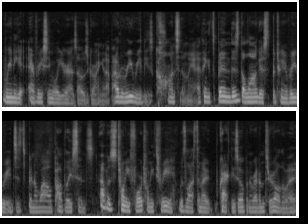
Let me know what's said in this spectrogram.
reading it every single year as I was growing it up. I would reread these constantly. I think it's been this is the longest between rereads. It's been a while, probably since I was 24, 23 was the last time I cracked these open and read them through all the way.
